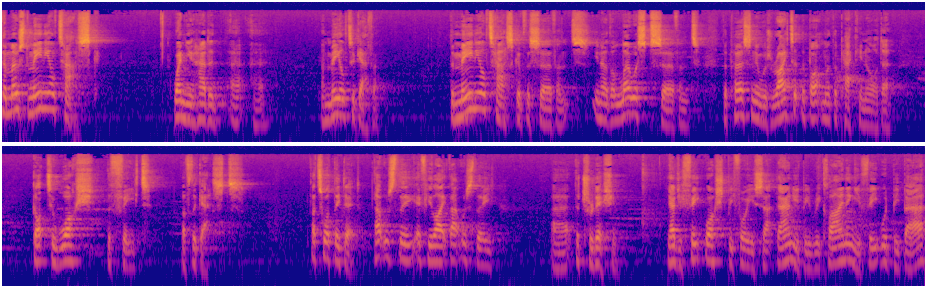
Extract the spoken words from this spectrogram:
the most menial task when you had a, a, a meal together, the menial task of the servants, you know, the lowest servant, the person who was right at the bottom of the pecking order, got to wash the feet of the guests. That's what they did. That was the, if you like, that was the, uh, the tradition. You had your feet washed before you sat down, you'd be reclining, your feet would be bare,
